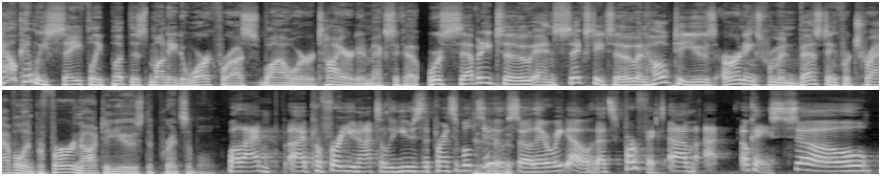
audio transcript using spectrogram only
How can we safely put this money to work for us while we're retired in Mexico? We're 72 and 62 and hope to use earnings from investing for travel and prefer not to use the principal. Well, I'm I prefer you not to use the principal too. so there we go. That's perfect. Um, okay, so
